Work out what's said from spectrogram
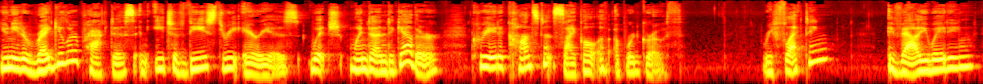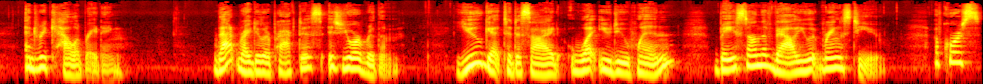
You need a regular practice in each of these three areas, which, when done together, create a constant cycle of upward growth reflecting, evaluating, and recalibrating. That regular practice is your rhythm. You get to decide what you do when, based on the value it brings to you. Of course,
